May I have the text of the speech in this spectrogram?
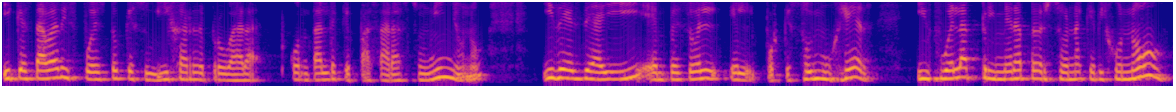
y que estaba dispuesto que su hija reprobara con tal de que pasara su niño, ¿no? Y desde ahí empezó el, el porque soy mujer, y fue la primera persona que dijo, no,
